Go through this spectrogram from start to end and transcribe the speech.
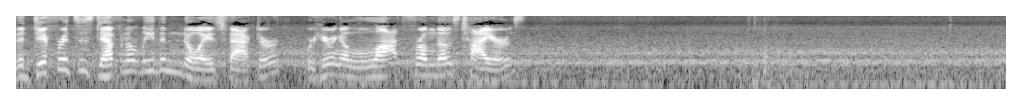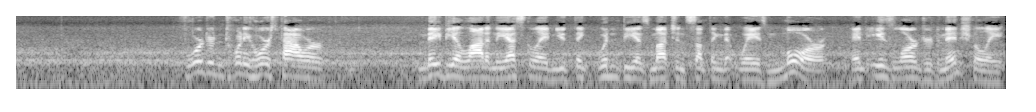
The difference is definitely the noise factor. We're hearing a lot from those tires. 420 horsepower may be a lot in the Escalade and you'd think wouldn't be as much in something that weighs more and is larger dimensionally.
